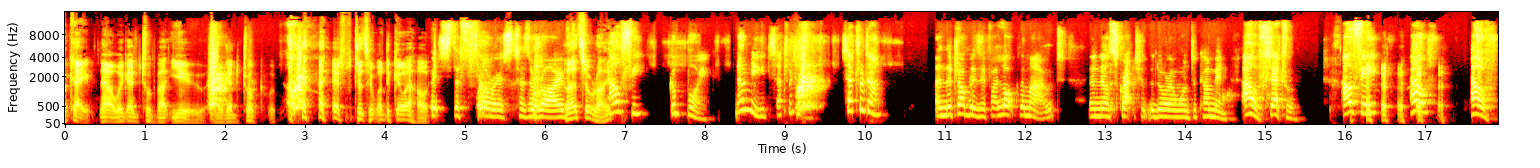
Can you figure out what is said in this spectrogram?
Okay, now we're going to talk about you. And we're going to talk. Does he want to go out? It's the florist has arrived. That's all right. Alfie, good boy. No need. Settle down. Settle down. And the trouble is, if I lock them out, then they'll scratch at the door and want to come in. Alf, settle. Alfie, Alf, Alf.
